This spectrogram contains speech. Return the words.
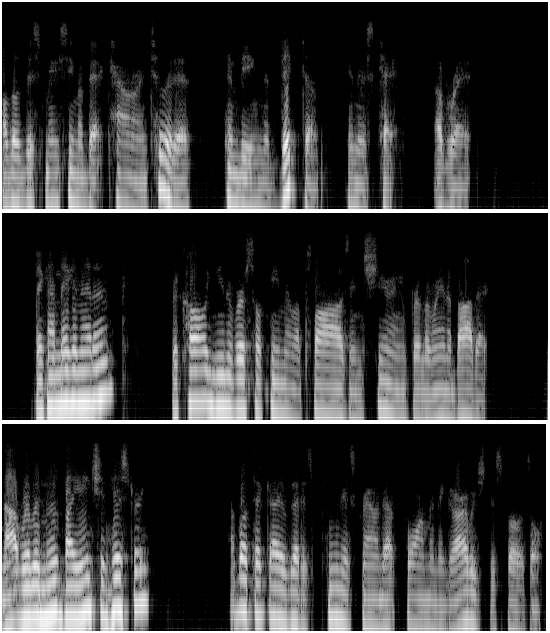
although this may seem a bit counterintuitive, him being the victim, in this case, of rape. Think I'm making that up? Recall universal female applause and cheering for Lorena Bobbitt. Not really moved by ancient history? How about that guy who got his penis ground up for him in the garbage disposal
